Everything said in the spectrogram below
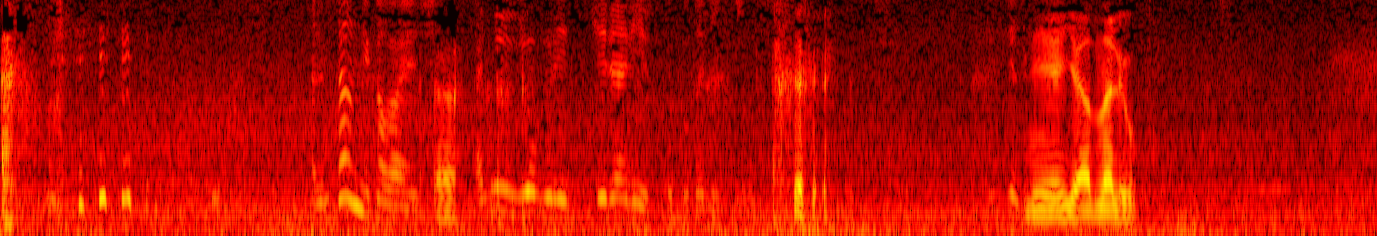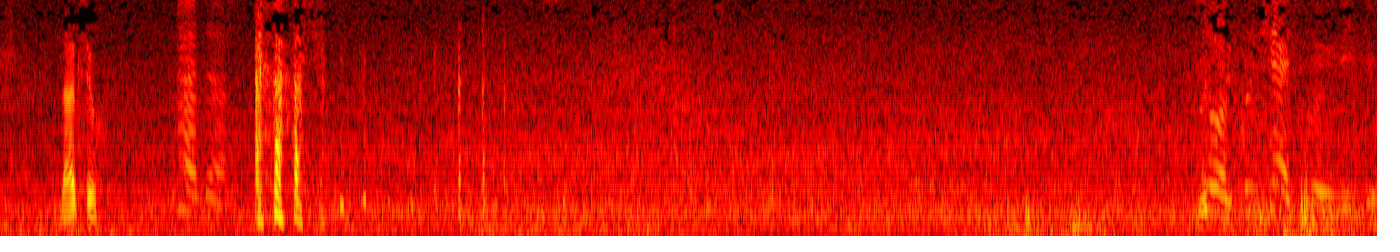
иди. Александр Николаевич. А, Они ебари террористы, куда ни кинься. Не, я однолюб. Да, Ксюх? Да, да. Ну, Все, включай свое видео.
